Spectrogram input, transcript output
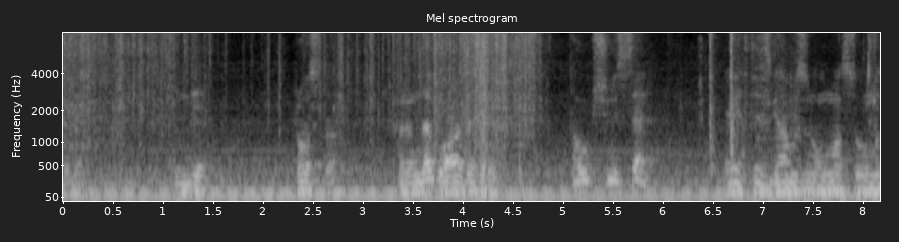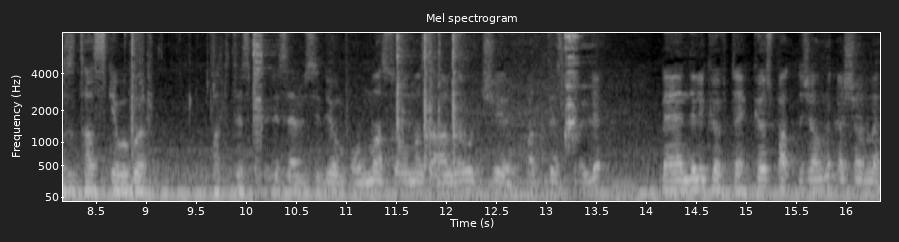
böyle. Hindi rosto. Fırında buharda duruyor. Tavuk şinisel. Evet tezgahımızın olmazsa olmazı tas kebabı. Patates püreli servis ediyorum. Olmazsa olmazı Arnavut patates püreli. Beğendili köfte, köz patlıcanlı kaşarlı.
